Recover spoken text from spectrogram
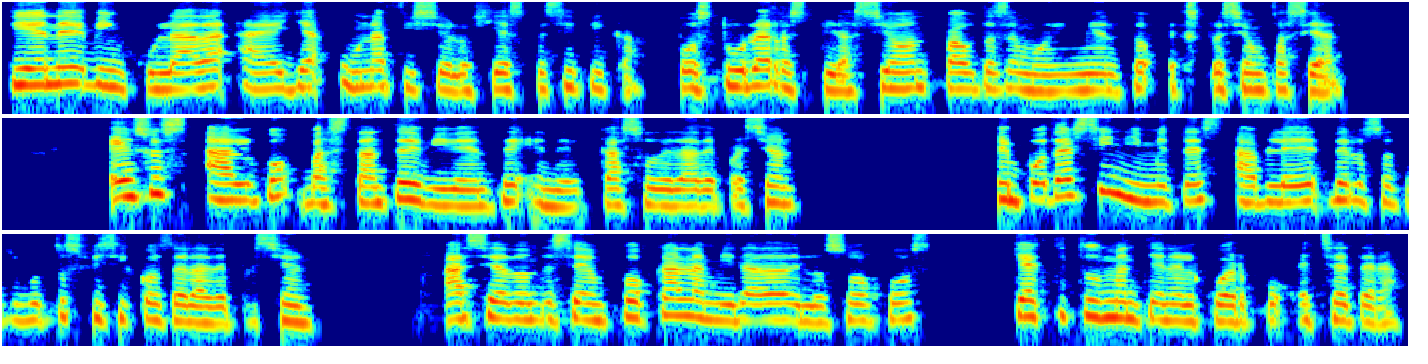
tiene vinculada a ella una fisiología específica, postura, respiración, pautas de movimiento, expresión facial. Eso es algo bastante evidente en el caso de la depresión. En Poder sin Límites hablé de los atributos físicos de la depresión, hacia donde se enfoca la mirada de los ojos, qué actitud mantiene el cuerpo, etc.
